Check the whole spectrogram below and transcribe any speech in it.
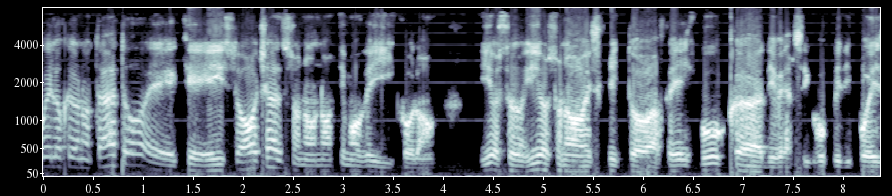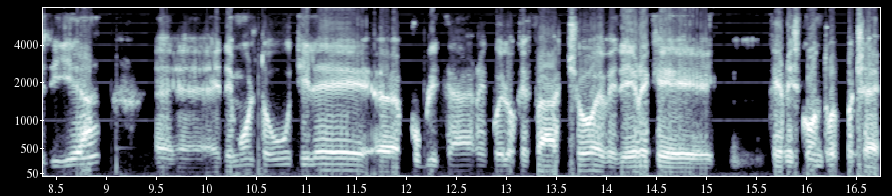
Quello che ho notato è che i social sono un ottimo veicolo. Io, so, io sono iscritto a Facebook, a diversi gruppi di poesia, eh, ed è molto utile eh, pubblicare quello che faccio e vedere che, che riscontro c'è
